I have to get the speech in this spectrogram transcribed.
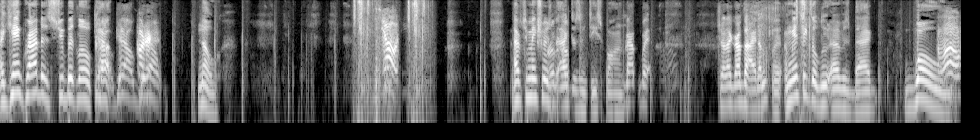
I can't grab his stupid little Get out, get out, get out. No, Yo. I have to make sure his bag doesn't despawn. Grab wait. Should I grab the item? Wait, I'm gonna take the loot out of his bag. Whoa! Hello.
